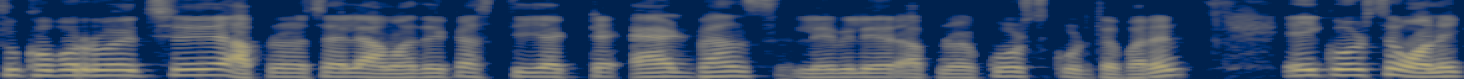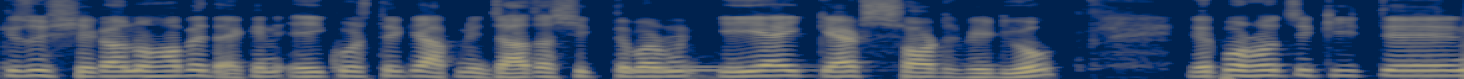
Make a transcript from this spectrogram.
সুখবর রয়েছে, আপনারা চাইলে আমাদের কাছ থেকে একটা অ্যাডভান্স লেভেলের আপনারা কোর্স করতে পারেন। এই কোর্সে অনেক কিছু শেখানো হবে, দেখেন এই কোর্স থেকে আপনি যা যা শিখতে পারবেন এআই ক্যাট শর্ট ভিডিও এরপর হচ্ছে কি ten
